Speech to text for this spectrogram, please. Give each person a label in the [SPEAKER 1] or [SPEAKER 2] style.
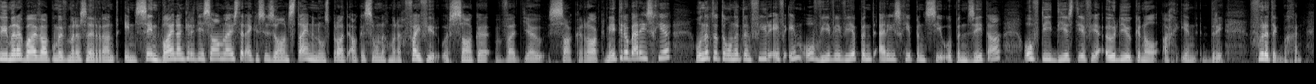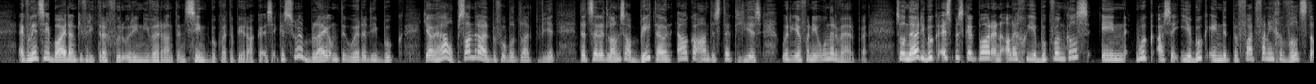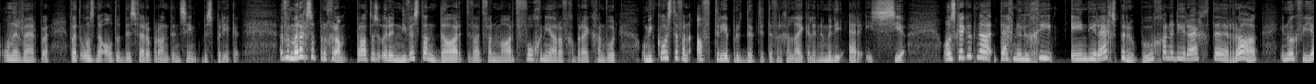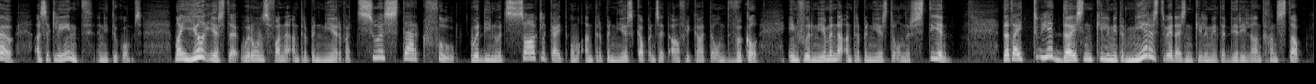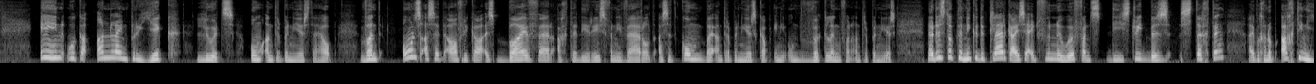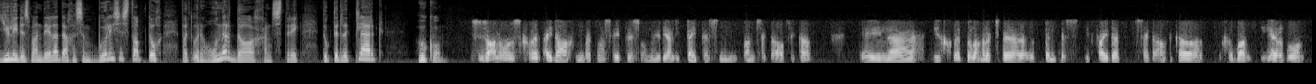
[SPEAKER 1] Goeiemôre, baie welkom by vanmiddag se Rand en Sent. Baie dankie dat jy saamluister. Ek is Susan Stein en ons praat elke Sondagmiddag 5uur oor sake wat jou sak raak. Net hier op RSG 100 tot 104 FM of www.rsg.co.za of die DStv audio kanaal 813. Voordat ek begin, Ek wil net sê baie dankie vir die terugvoer oor die nuwe rand en sent boek wat op die rakke is. Ek is so bly om te hoor dat die boek jou help. Sandra het byvoorbeeld laat weet dat sy dit langs haar bed hou en elke aand 'n stuk lees oor een van die onderwerpe. So nou die boek is beskikbaar in alle goeie boekwinkels en ook as 'n e-boek en dit bevat van die gewildste onderwerpe wat ons nou al tot dusver op rand en sent bespreek het. In vanmiddag se program praat ons oor 'n nuwe standaard wat van Maart volgende jaar af gebruik gaan word om die koste van aftreeprodukte te vergelyk. Hulle noem dit die RSC. Ons kyk ook na tegnologie en die regsberoep. Hoe gaan dit die regte raak en ook vir jou as 'n kliënt in die toekoms? Maar heel eerste oor ons van 'n entrepreneur wat so sterk voel oor die noodsaaklikheid om entrepreneurskap in Suid-Afrika te ontwikkel en voornemende entrepreneurs te ondersteun. Dat hy 2000 km, meer as 2000 km deur die land gaan stap en ook 'n aanlyn projek loods om entrepreneurs te help, want Ons as Suid-Afrika is baie ver agter die res van die wêreld as dit kom by entrepreneurskap en die ontwikkeling van entrepreneurs. Nou dis Dr Nico de Klerk, hy is uitvoerende hoof van die Street Biz Stichting. Hy begin op 18 Julie, dis Mandela Dag, 'n simboliese staptog wat oor 100 dae gaan strek. Dr de Klerk, hoekom?
[SPEAKER 2] Susan, ons groot uitdaging wat ons het is om die realiteit te sien van Suid-Afrika. En uh die groot belangrikste punt is die feit dat Suid-Afrika gewaardeer word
